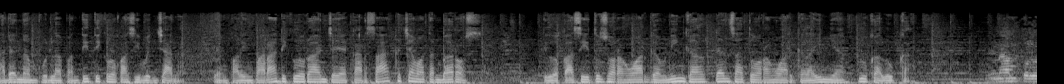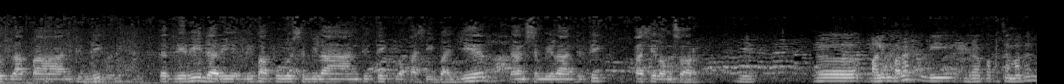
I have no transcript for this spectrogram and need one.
ada 68 titik lokasi bencana. Yang paling parah di Kelurahan Jayakarsa, Kecamatan Baros. Di lokasi itu seorang warga meninggal dan satu orang warga lainnya luka-luka. 68 titik terdiri dari 59 titik lokasi banjir dan 9 titik lokasi longsor. Ya. E, paling parah di berapa kecamatan?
